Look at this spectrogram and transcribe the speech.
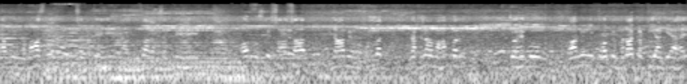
ना वो नमाज़ पढ़ सकते हैं, ना रोज़ा रख सकते हैं और उसके साथ साथ नाम मोहम्मद रखना वहाँ पर जो है वो कानूनी तौर पर मना कर दिया गया है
